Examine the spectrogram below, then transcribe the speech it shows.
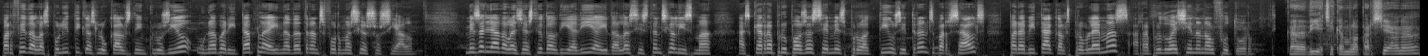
per fer de les polítiques locals d'inclusió una veritable eina de transformació social. Més enllà de la gestió del dia a dia i de l'assistencialisme, Esquerra proposa ser més proactius i transversals per evitar que els problemes es reprodueixin en el futur futur. Cada dia aixequem la persiana,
